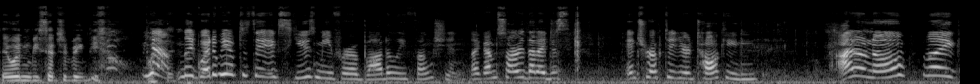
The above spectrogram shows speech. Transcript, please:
they wouldn't be such a big deal. Yeah, like why do we have to say excuse me for a bodily function? Like I'm sorry that I just interrupted your talking. I don't know. Like,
